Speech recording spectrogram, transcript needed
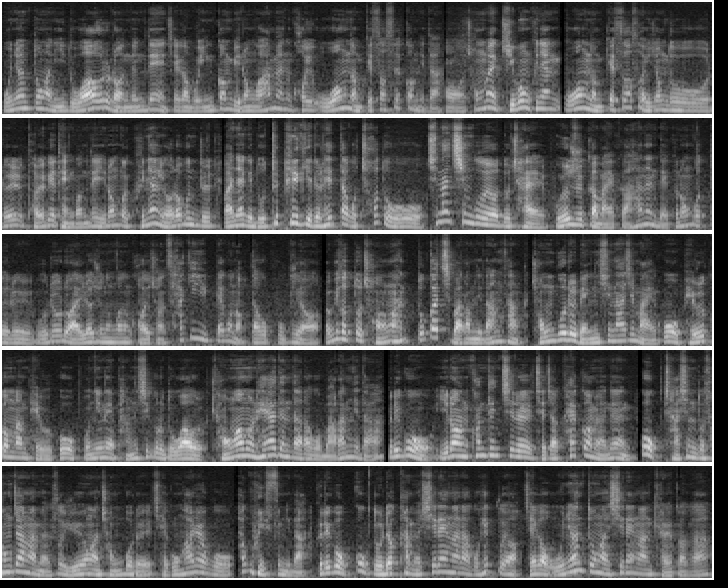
5년 동안 이 노하우를 얻는데 제가 뭐 인건비 이런 거 하면 거의 5억 넘게 썼을 겁니다. 어, 정말 기본 그냥 5억 넘게 써서 이 정도를 벌게 된 건데 이런 걸 그냥 여러분들 만약에 노트 필기를 했다고 쳐도 친한 친구여도 잘 보여줄까 말까 하는데 그런 것들을 무료로 알려주는 거는 거의 전 사기 빼곤 없다고 보고요. 여기서 또 정한 똑같이 말합니다. 항상 정보를 맹신하지 말고 배울 것만 배우고 본인의 방식으로 노하우 경험을 해야 된다라고 말합니다. 그리고 이런 컨텐츠를 제작할 거면은 꼭 자신도 성장하면서 유용한 정보를 제공하려고 하고 있습니다. 그리고 꼭 노력하며 실행하라고 했고요. 제가 5년 동안 실행한 결과가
